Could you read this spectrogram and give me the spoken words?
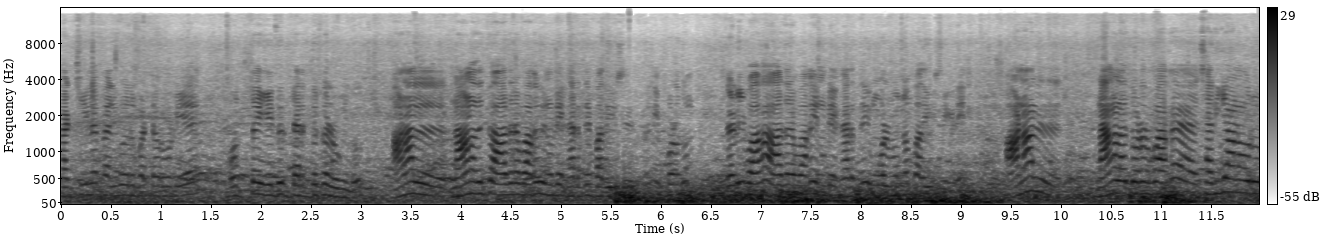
கட்சியில் பல்வேறுபட்டவருடைய ஒத்த எதிர் கருத்துக்கள் உண்டு. ஆனால் நான் அதுக்கு ஆதரவாக என்னுடைய கருத்தை பதிவு செய்கிறேன் இப்பொழுதும் தெளிவாக ஆதரவாக என்னுடைய கருத்தை உங்கள் முன்னும் பதிவு செய்கிறேன். ஆனால் நாங்கள் அது தொடர்பாக சரியான ஒரு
